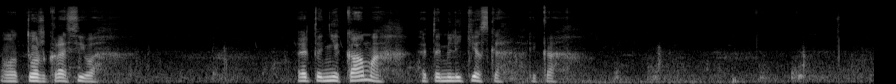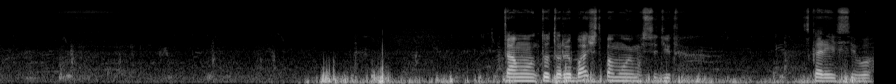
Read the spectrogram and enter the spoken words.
Вот тоже красиво. Это не Кама, это Меликеска река. Там он кто-то рыбачит, по-моему, сидит. Скорее всего.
